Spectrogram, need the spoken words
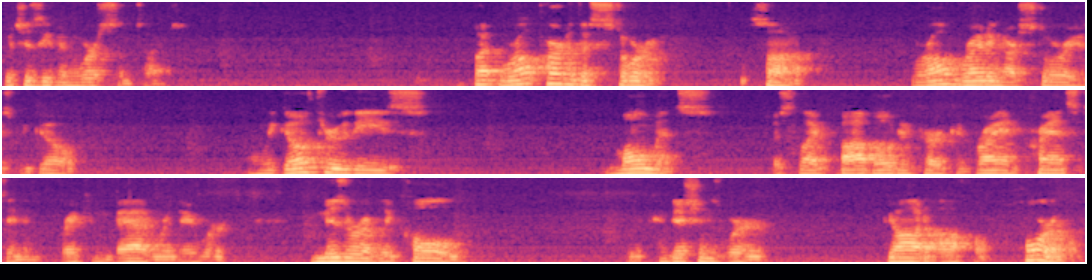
which is even worse sometimes. But we're all part of this story, Sana. We're all writing our story as we go. And we go through these moments, just like Bob Odenkirk and Bryan Cranston in Breaking Bad, where they were miserably cold. The conditions were god awful, horrible.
